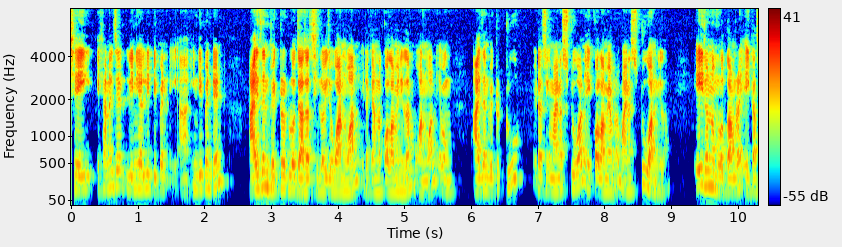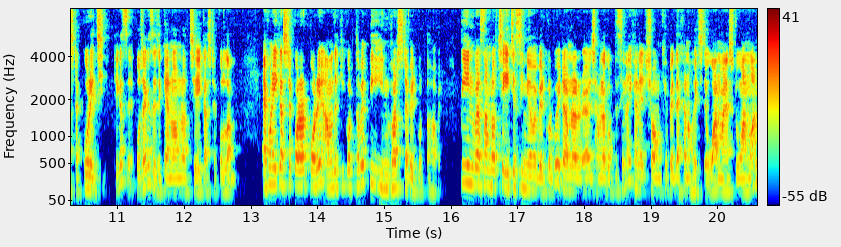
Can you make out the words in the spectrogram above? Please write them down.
সেই, এখানে যে লিনিয়ারলি ডিপেন্ড ইন্ডিপেন্ডেন্ট আইজেন ভেক্টরগুলো যা যা ছিল, এই যে ওয়ান ওয়ান এটাকে আমরা কলামে নিলাম ওয়ান ওয়ান এবং আইজেন ভেক্টর টু এটা হচ্ছে মাইনাস টু ওয়ান এই কলামে আমরা মাইনাস টু ওয়ান নিলাম। এই জন্য মূলত আমরা এই কাজটা করেছি, ঠিক আছে? বোঝা গেছে যে কেন আমরা হচ্ছে এই কাজটা করলাম? এখন এই কাজটা করার পরে আমাদের কি করতে হবে? পি ইনভার্সটা বের করতে হবে। পি ইনভার্স আমরা হচ্ছে এইচএসসি নিয়মে বের করব, এটা আমরা ঝামেলা করতেছি না। এখানে সংক্ষেপে দেখানো হয়েছে। One minus two one one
